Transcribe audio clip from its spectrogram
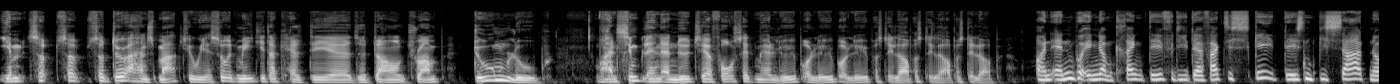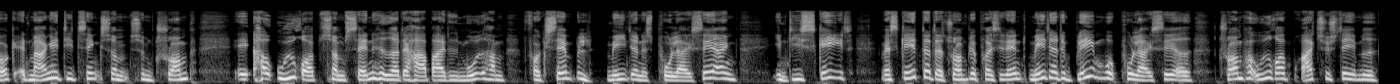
jamen så, så, så dør hans magt jo. Jeg så et medie, der kaldte det uh, The Donald Trump Doom Loop, hvor han simpelthen er nødt til at fortsætte med at løbe og løbe og løbe og stille op og stille op og stille op. Og en anden pointe omkring det, fordi der er faktisk sket, det er sådan bizart nok, at mange af de ting, som, som Trump øh, har udråbt som sandheder, der har arbejdet imod ham, for eksempel mediernes polarisering, Jamen, de er sket. Hvad skete der, da Trump blev præsident? Medier, det blev polariseret. Trump har udråbt retssystemet,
